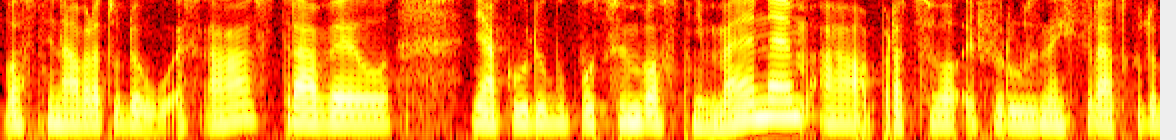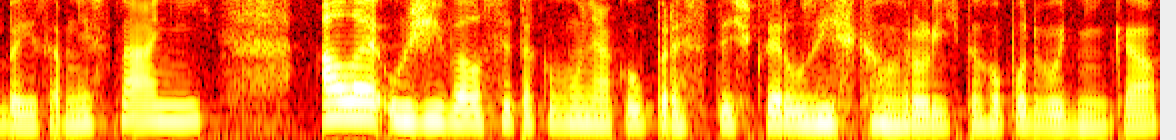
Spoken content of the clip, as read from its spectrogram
vlastně návratu do USA strávil nějakou dobu pod svým vlastním jménem a pracoval i v různých krátkodobých zaměstnáních, ale užíval si takovou nějakou prestiž, kterou získal v rolích toho podvodníka.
